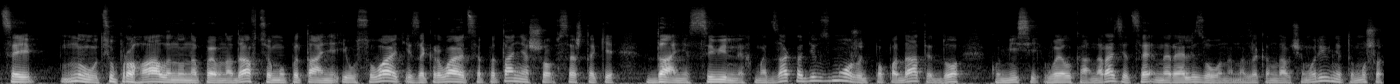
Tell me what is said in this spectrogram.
цей. Ну, цю прогалину, напевно, да, в цьому питанні і усувають, і закривають це питання, що все ж таки дані з цивільних медзакладів зможуть попадати до комісій ВЛК. Наразі це не реалізовано на законодавчому рівні, тому що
